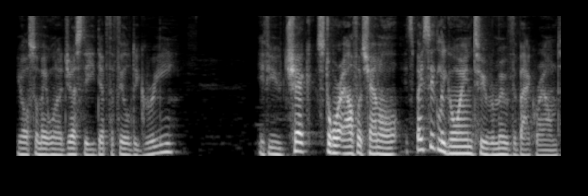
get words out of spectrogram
You also may want to adjust the depth of field degree if you check store alpha channel, it's basically going to remove the background.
